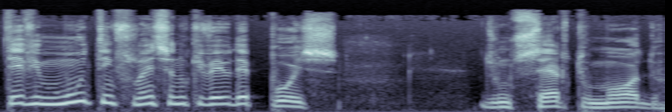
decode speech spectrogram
teve muita influência no que veio depois. De um certo modo,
